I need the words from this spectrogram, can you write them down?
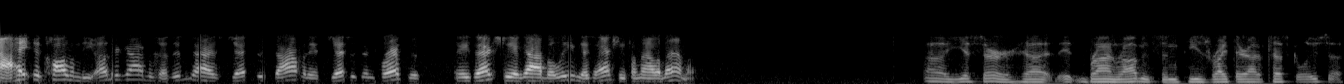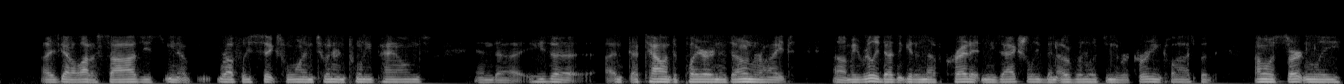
I hate to call him the other guy because this guy is just as dominant, just as impressive, and he's actually a guy I believe that's actually from Alabama. Uh, yes, sir. Uh, it, Brian Robinson. He's right there out of Tuscaloosa. Uh, he's got a lot of size. He's you know roughly six one, two hundred twenty pounds, and uh, he's a, a a talented player in his own right. Um, he really doesn't get enough credit, and he's actually been overlooked in the recruiting class. But I most certainly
